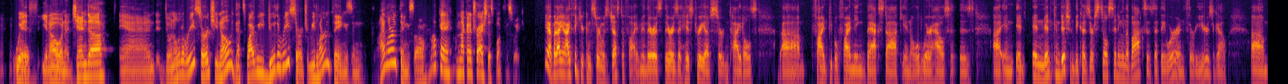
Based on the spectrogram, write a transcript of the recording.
with, you know, an agenda and doing a little research. You know, that's why we do the research. We learn things and I learned things. So, okay, I'm not going to trash this book this week. Yeah, but I, I think your concern was justified. I mean, there is there is a history of certain titles, um, find people finding backstock in old warehouses. uh, in, in in mint condition because they're still sitting in the boxes that they were in 30 years ago. Um,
